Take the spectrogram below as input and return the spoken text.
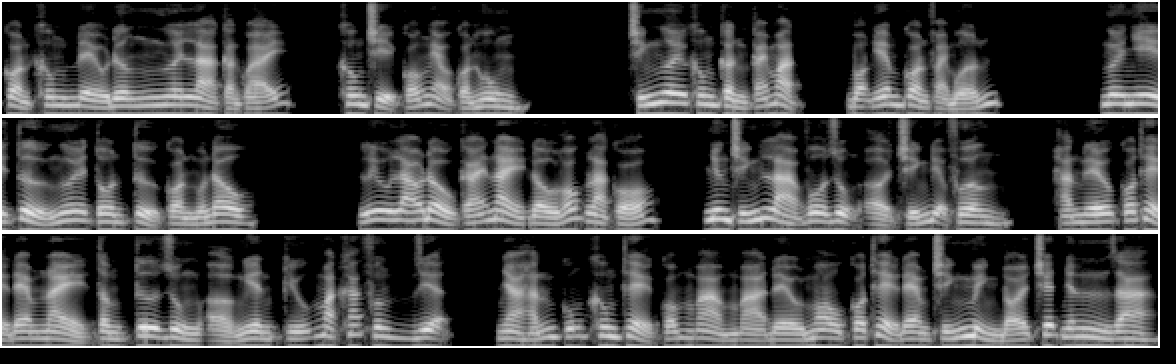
còn không đều đương ngươi là càn quái, không chỉ có nghèo còn hung. Chính ngươi không cần cái mặt, bọn em còn phải muốn. Ngươi nhi tử ngươi tôn tử còn muốn đâu. Lưu lão đầu cái này đầu góc là có, nhưng chính là vô dụng ở chính địa phương, hắn nếu có thể đem này tâm tư dùng ở nghiên cứu mặt khác phương diện, nhà hắn cũng không thể có mà mà đều mau có thể đem chính mình đói chết nhân ra.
